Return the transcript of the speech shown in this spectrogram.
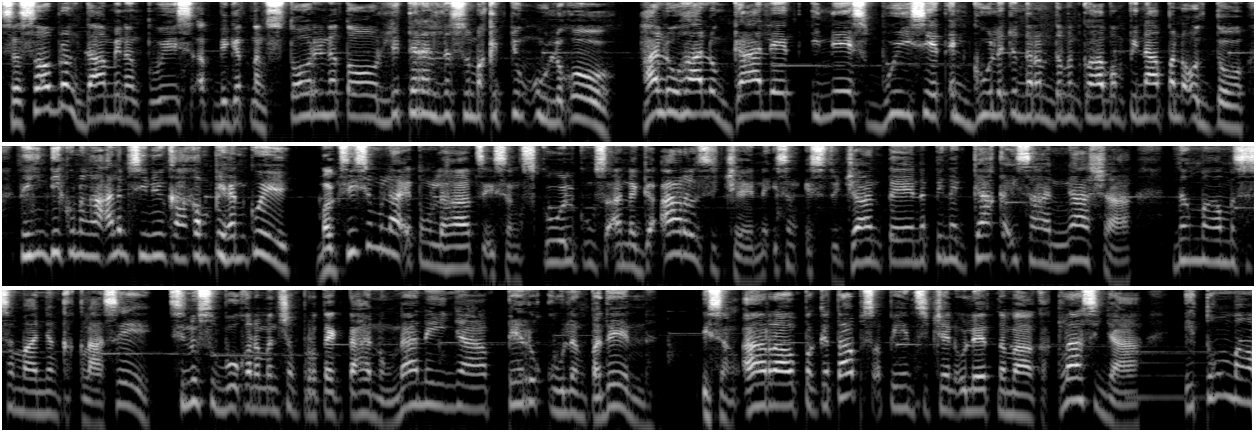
Sa sobrang dami ng twist at bigat ng story na to, literal na sumakit yung ulo ko. Halo-halong galit, inis, buwisit, and gulat yung naramdaman ko habang pinapanood to na hindi ko na nga alam sino yung kakampihan ko eh. Magsisimula itong lahat sa isang school kung saan nag-aaral si Chen na isang estudyante na pinagkakaisahan nga siya ng mga masasama niyang kaklase. Sinusubukan naman siyang protektahan ng nanay niya pero kulang pa din. Isang araw, pagkatapos apihin si Chen ulit ng mga kaklase niya, itong mga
